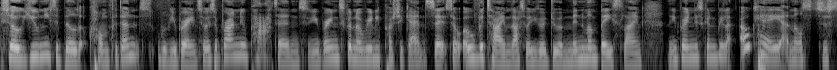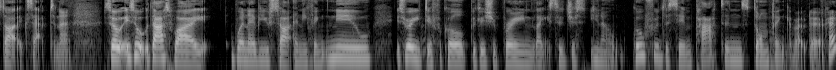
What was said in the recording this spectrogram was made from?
So you need to build up confidence with your brain. So it's a brand new pattern. So your brain's gonna really push against it. So over time, that's why you go do a minimum baseline, and your brain is gonna be like, okay, and it'll just start accepting it. So it's that's why whenever you start anything new, it's really difficult because your brain likes to just you know go through the same patterns. Don't think about it. Okay.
